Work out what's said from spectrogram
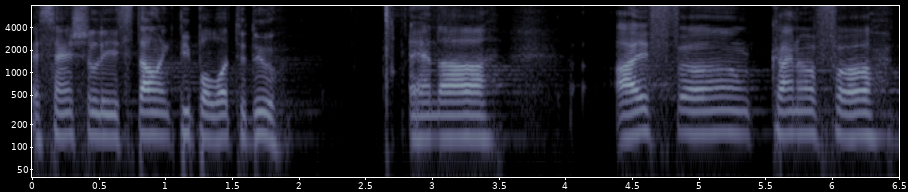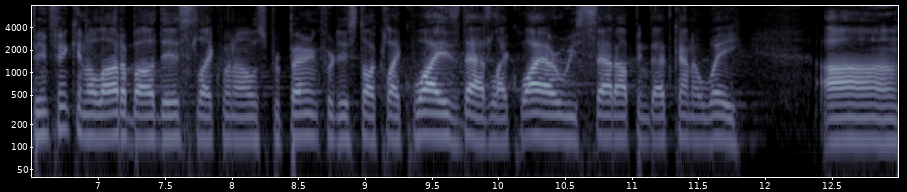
essentially, is telling people what to do. And uh, I've uh, kind of uh, been thinking a lot about this, like when I was preparing for this talk, like why is that? Like why are we set up in that kind of way? Uh,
